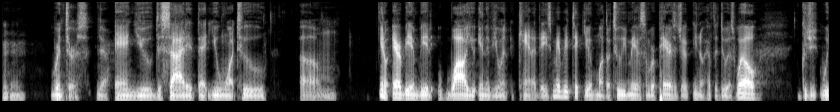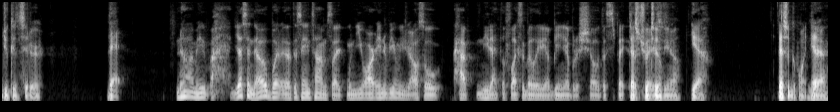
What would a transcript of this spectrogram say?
hmm renters Yeah. and you decided that you want to um you know airbnb while you're interviewing candidates maybe it take you a month or two you may have some repairs that you you know have to do as well. Could you would you consider that? No, I mean, yes and no, but at the same time, it's like when you are interviewing, you also have need the flexibility of being able to show the, spa- the That's true, too. You know, yeah. That's a good point yeah. yeah,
